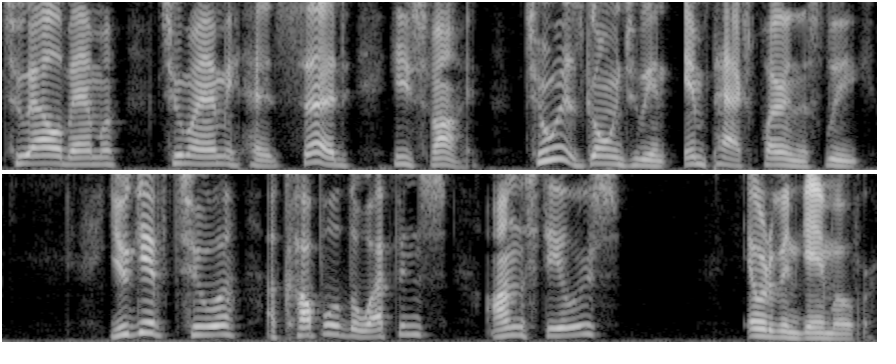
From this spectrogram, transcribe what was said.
to Alabama, to Miami, has said he's fine. Tua is going to be an impact player in this league. You give Tua a couple of the weapons on the Steelers, it would have been game over.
